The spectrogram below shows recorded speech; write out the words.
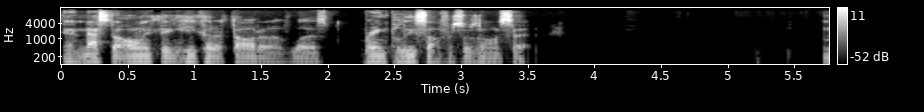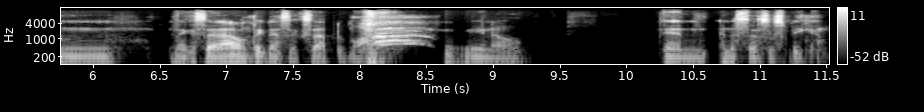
And that's the only thing he could have thought of was bring police officers on set. Mm, like I said, I don't think that's acceptable. you know, in in a sense of speaking.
